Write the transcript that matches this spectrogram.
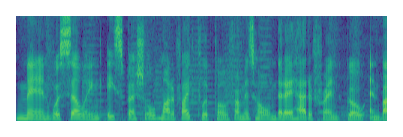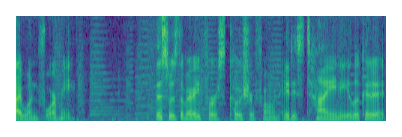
man was selling a special modified flip phone from his home that I had a friend go and buy one for me. This was the very first kosher phone. It is tiny. Look at it.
